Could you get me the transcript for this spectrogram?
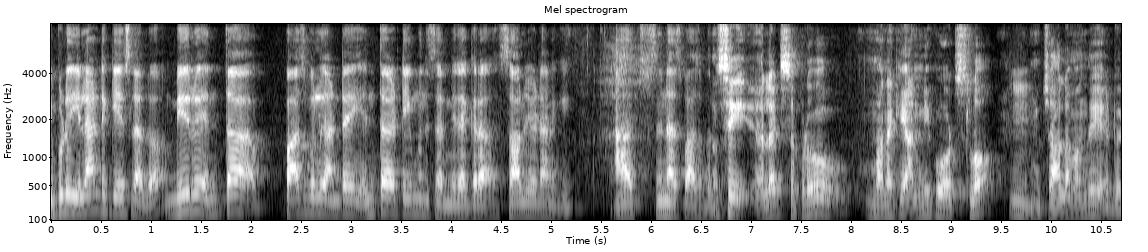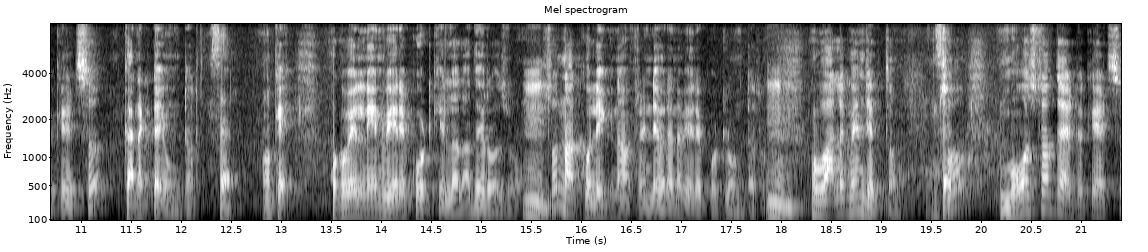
ఇప్పుడు ఇలాంటి కేసులలో మీరు ఎంత పాసిబుల్గా అంటే ఎంత టీం ఉంది సార్ మీ దగ్గర సాల్వ్ చేయడానికి? పాసిబుల్ సి అలెక్స్ ఇప్పుడు మనకి అన్ని కోర్ట్స్లో చాలా మంది అడ్వకేట్స్ కనెక్ట్ అయి ఉంటారు. సార్. ఓకే. ఒకవేళ నేను వేరే కోర్టుకి వెళ్ళాలి అదే రోజు సో నా కొలీగ్ నా ఫ్రెండ్ ఎవరైనా వేరే కోర్టులో ఉంటారు. వాళ్ళకి మేము చెప్తాము. So most of the advocates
